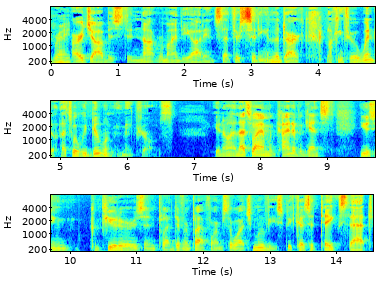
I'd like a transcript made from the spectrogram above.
Right. Our job is to not remind the audience that they're sitting in the dark looking through a window. That's what we do when we make films you know and that's why i'm kind of against using computers and pla- different platforms to watch movies because it takes that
